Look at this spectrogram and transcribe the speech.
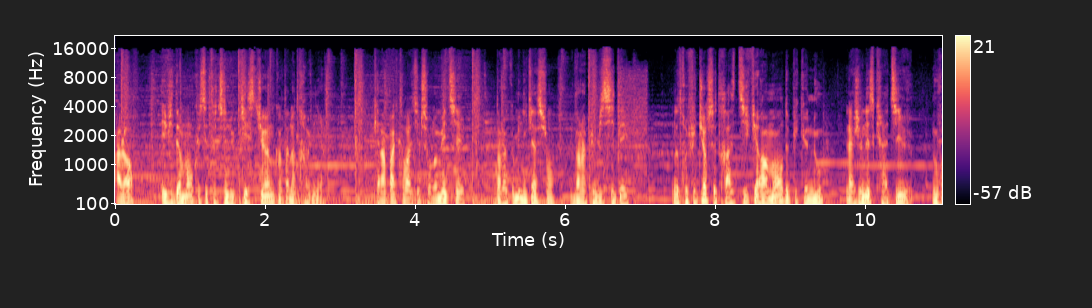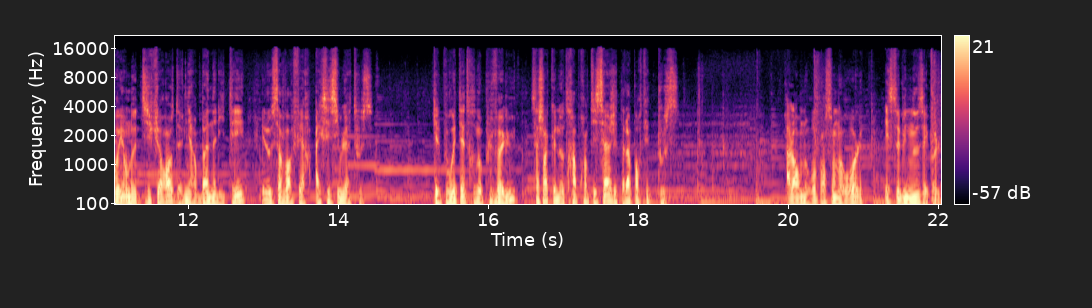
Alors, évidemment que cet outil nous questionne quant à notre avenir. Quel impact aura-t-il sur nos métiers, dans la communication, dans la publicité Notre futur se trace différemment depuis que nous, la jeunesse créative, nous voyons nos différences devenir banalité et nos savoir-faire accessibles à tous. Quelles pourraient être nos plus-values, sachant que notre apprentissage est à la portée de tous? Alors nous repensons nos rôles et celui de nos écoles.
